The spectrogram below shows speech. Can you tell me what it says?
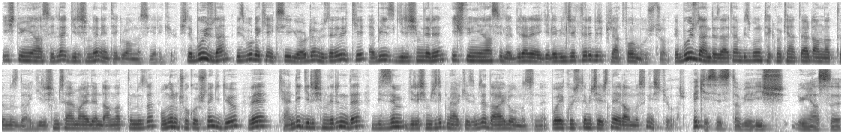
iş dünyasıyla girişimlerin entegre olması gerekiyor. İşte bu yüzden biz buradaki eksiği gördüğümüzde dedik ki ya biz girişimlerin iş dünyasıyla bir araya gelebilecekleri bir platform oluşturalım. Ve bu yüzden de zaten biz bunu teknokentlerde anlattığımızda, girişim sermayelerinde anlattığımızda onların çok hoşuna gidiyor ve kendi girişimlerin de bizim girişimcilik merkezimize dahil olmasını, bu ekosistem içerisinde yer almasını istiyorlar. Peki siz tabii iş dünyası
